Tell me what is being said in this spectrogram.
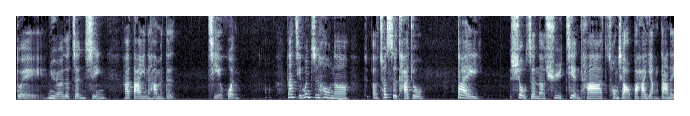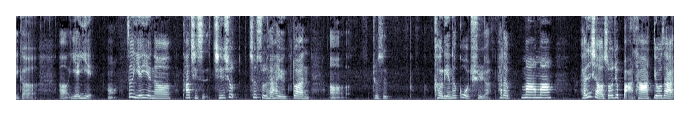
对女儿的真心，他答应了他们的结婚。那结婚之后呢，呃，车次他就带秀珍呢去见他从小把他养大的一个呃爷爷。哦，这爷爷呢。他其实其实就这书里头，他有一段呃，就是可怜的过去啊。他的妈妈很小的时候就把他丢在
